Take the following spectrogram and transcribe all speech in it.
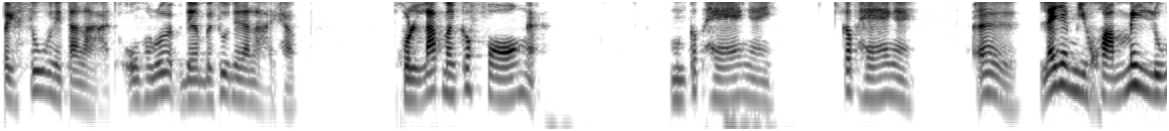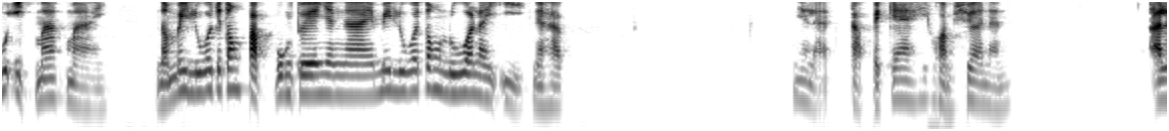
ไปสู้ในตลาด องค์ความรู้แบบเดิมไปสู้ในตลาดครับ ผลลัพธ์มันก็ฟ้องอะ่ะ มึงก็แพ้ไง ก็แพ้ไง เออ และยังมีความไม่รู้อีกมากมาย เนาไม่รู้ว่าจะต้องปรับปรุงตัวเองยังไง ไม่รู้ว่าต้องรู้อะไรอีกนะครับ เนี่ยแหละกลับไปแก้ที่ความเชื่อนั้น อะไร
